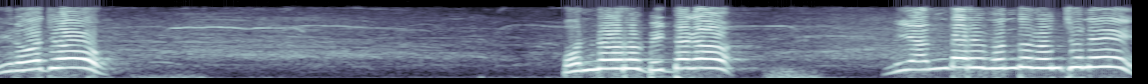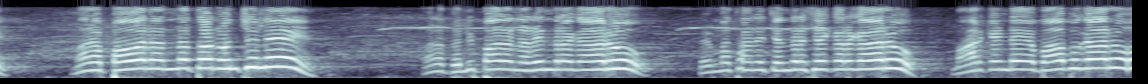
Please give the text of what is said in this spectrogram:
ఈరోజు పొన్నూరు బిడ్డగా మీ అందరి ముందు నుంచుని మన పవన్ అన్నతో నుంచుని మన దొలిపాల నరేంద్ర గారు పెమ్మసాని చంద్రశేఖర్ గారు మార్కండేయ బాబు గారు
